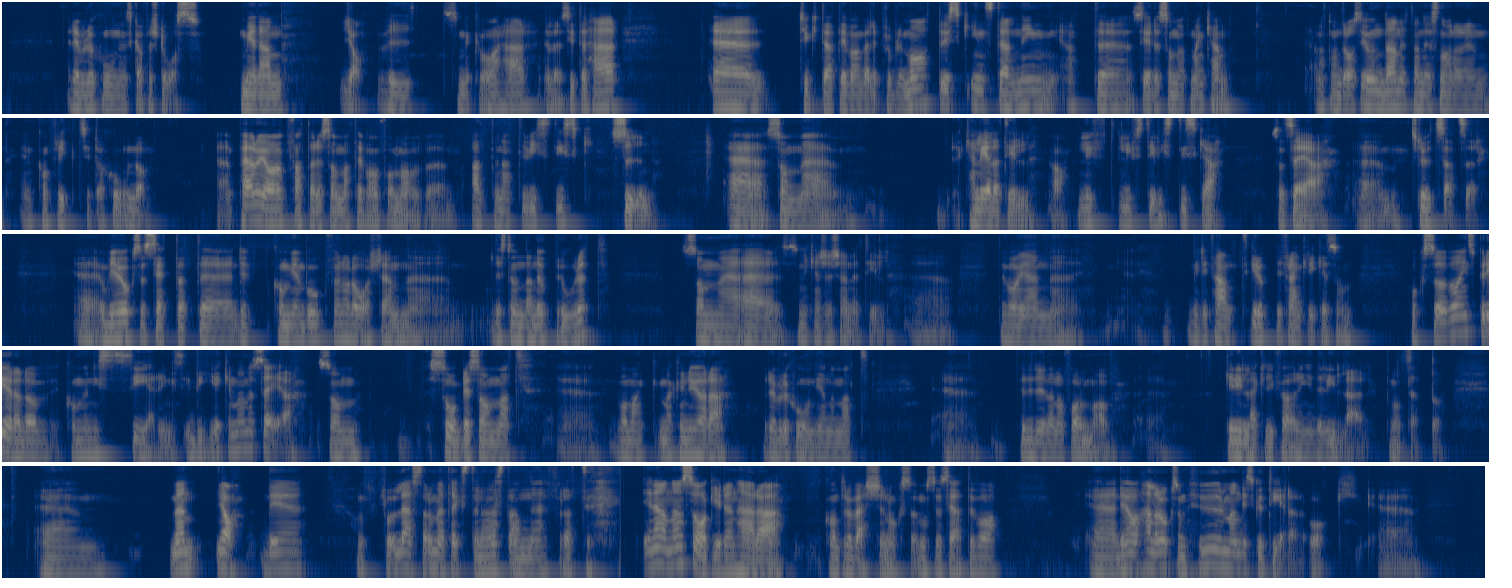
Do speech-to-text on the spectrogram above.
revolutionen ska förstås. Medan, ja, vi som är kvar här, eller sitter här, eh, tyckte att det var en väldigt problematisk inställning att eh, se det som att man kan att man drar sig undan, utan det är snarare en, en konfliktsituation då. Eh, per och jag uppfattade det som att det var en form av eh, alternativistisk syn eh, som eh, kan leda till ja, liv, livsstilistiska så att säga ehm, slutsatser. Eh, och vi har också sett att eh, det kom ju en bok för några år sedan, eh, Det stundande upproret, som, är, som ni kanske känner till. Det var ju en militant grupp i Frankrike som också var inspirerad av kommuniceringsidéer kan man väl säga, som såg det som att eh, vad man, man kunde göra revolution genom att eh, bedriva någon form av eh, gerillakrigföring i det lilla på något sätt. Då. Ehm, men ja, det man får läsa de här texterna nästan eh, för att en annan sak i den här eh, kontroversen också måste jag säga att det var eh, det handlar också om hur man diskuterar och eh,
